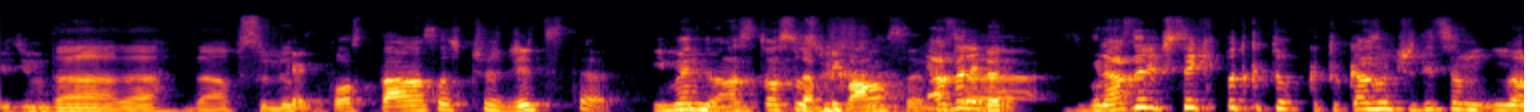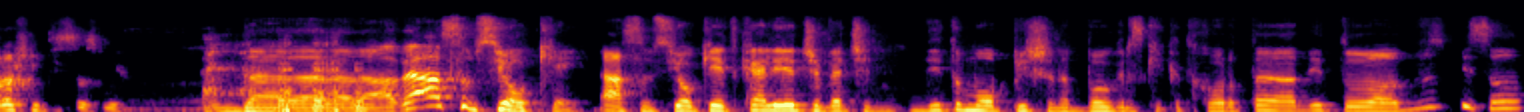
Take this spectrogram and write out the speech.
Един да, да, да, абсолютно. Какво стана с чуждиците? Именно, аз затова се да усмихвам. Забелязали, да. че всеки път, като, като казвам чуждица, нарочно ти се усмихвам. да, да, да, да. Абе, аз съм си окей. Okay. Аз съм си окей. Okay. Така ли е, че вече нито мога пиша на български като хората, нито в смисъл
